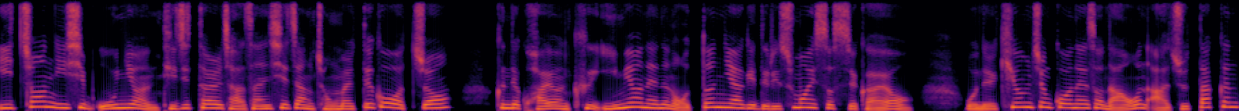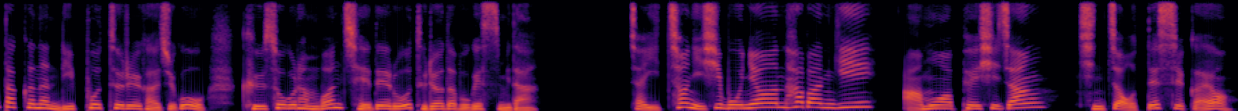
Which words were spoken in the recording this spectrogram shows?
2025년 디지털 자산 시장 정말 뜨거웠죠? 근데 과연 그 이면에는 어떤 이야기들이 숨어 있었을까요? 오늘 키움증권에서 나온 아주 따끈따끈한 리포트를 가지고 그 속을 한번 제대로 들여다보겠습니다. 자, 2025년 하반기 암호화폐 시장 진짜 어땠을까요?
